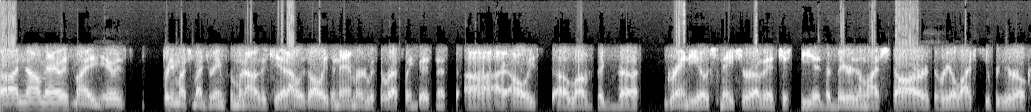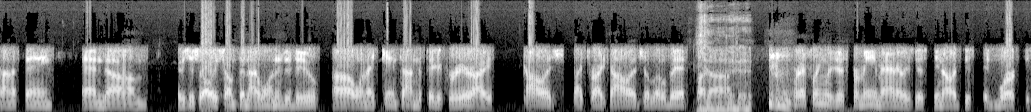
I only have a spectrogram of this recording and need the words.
Uh, no, man, it was my it was pretty much my dream from when I was a kid. I was always enamored with the wrestling business. Uh, I always uh, loved the, the grandiose nature of it, just the the bigger than life stars, the real life superhero kind of thing, and um, it was just always something I wanted to do. Uh, when it came time to pick a career, I college. I tried college a little bit, but uh, wrestling was just for me, man. It was just you know, it just it worked. It,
